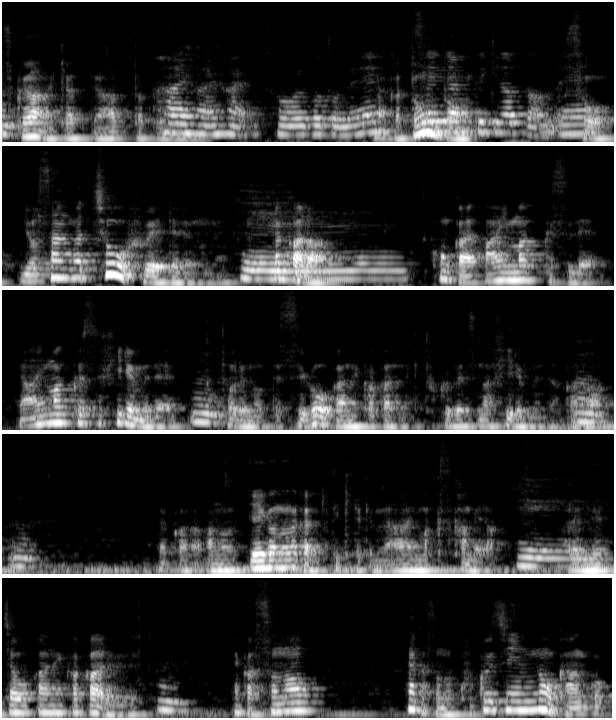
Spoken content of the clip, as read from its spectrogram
作らなきゃってあったと思う。はいはいはい。そういうことね。なんかどんどん的だったのね。そう。予算が超増えてるのね。だから今回 IMAX で、IMAX フィルムでうん。撮るのってすごいお金かかるんだけど、特別なフィルムだから、うんうん。だから、あの、映画の中で出てきたけどね、IMAX カメラ。へあれめっちゃ。ゃお金かかる。うん。なんかその、なんかその黒人の監督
